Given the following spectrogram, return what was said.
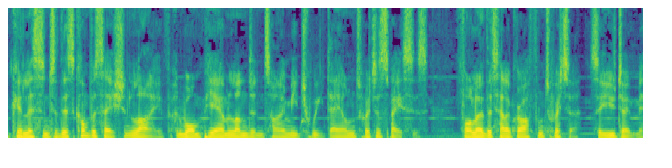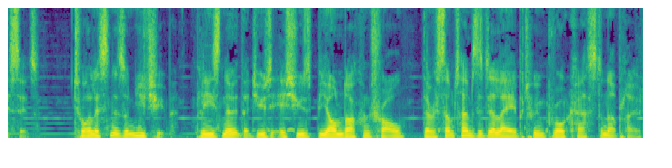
can listen to this conversation live at 1pm London time each weekday on Twitter Spaces. Follow The Telegraph on Twitter so you don't miss it. To our listeners on YouTube, please note that due to issues beyond our control, there is sometimes a delay between broadcast and upload.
